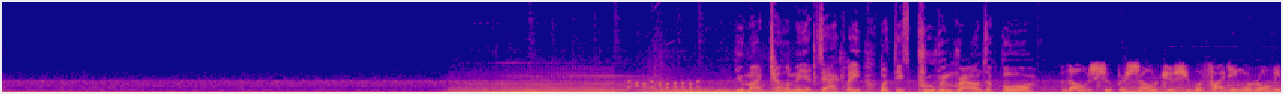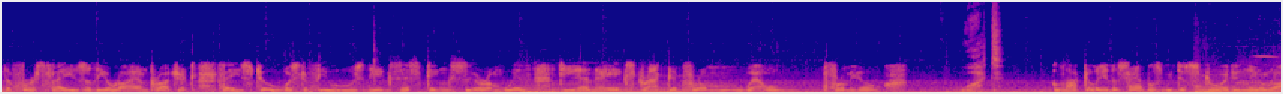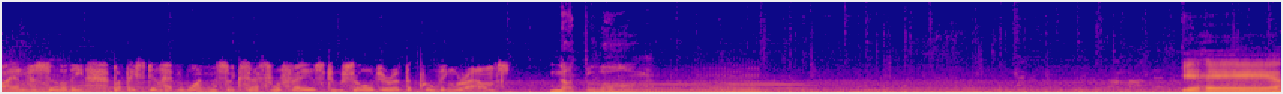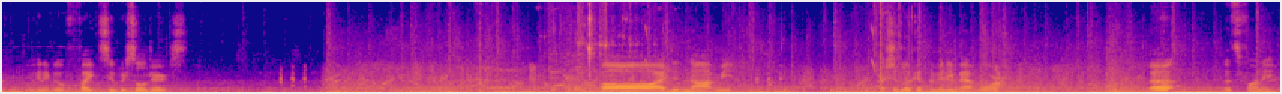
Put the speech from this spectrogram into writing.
You mind telling me exactly what these proving grounds are for? Those super soldiers you were fighting were only the first phase of the Orion project. Phase two was to fuse the existing serum with DNA extracted from, well, from you. What? Luckily, the samples were destroyed in the Orion facility, but they still have one successful Phase 2 soldier at the proving grounds. Not for long. Yeah, we're gonna go fight super soldiers. Oh, I did not mean. I should look at the mini map more. Uh, that's funny.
